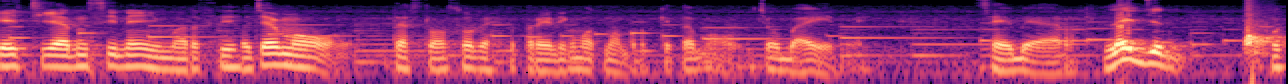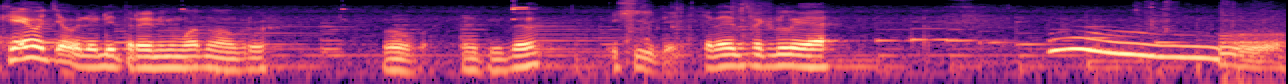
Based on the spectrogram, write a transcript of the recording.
kecian si Neymar sih. Oce mau tes langsung deh ke training mode mah bro. Kita mau cobain nih. CBR Legend. Oke Oce udah di training mode mah bro Oh, kayak gitu. Ini kita inspect dulu ya. Uh.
